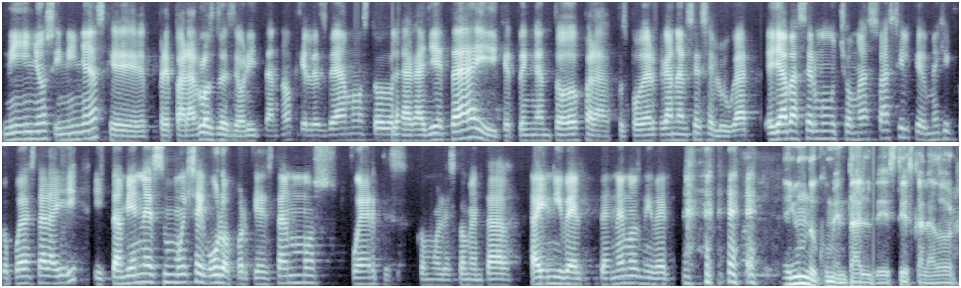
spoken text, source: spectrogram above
niños y niñas que prepararlos desde ahorita, ¿no? Que les veamos todo la galleta y que tengan todo para pues, poder ganarse ese lugar. Ella va a ser mucho más fácil que México pueda estar ahí y también es muy seguro porque estamos fuertes, como les comentaba. Hay nivel, tenemos nivel. Hay un documental de este escalador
